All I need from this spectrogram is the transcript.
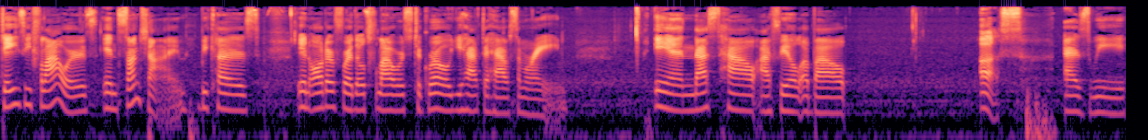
daisy flowers in sunshine because in order for those flowers to grow, you have to have some rain. And that's how I feel about us as we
